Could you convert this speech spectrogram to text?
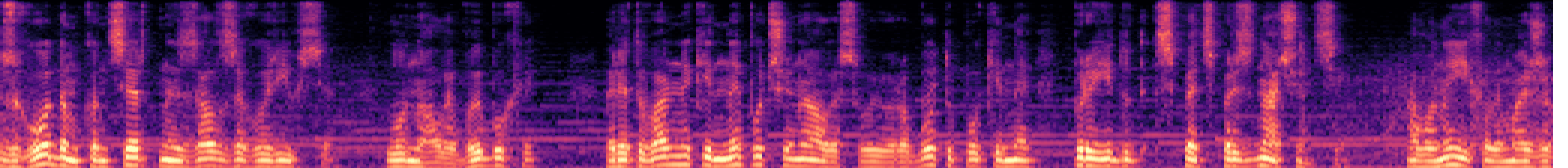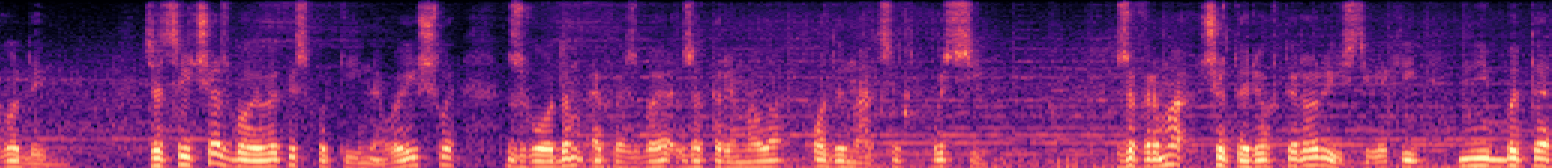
Згодом концертний зал загорівся, лунали вибухи. Рятувальники не починали свою роботу, поки не приїдуть спецпризначенці, а вони їхали майже годину. За цей час бойовики спокійно вийшли. Згодом ФСБ затримала 11 осіб, зокрема чотирьох терористів, які нібито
